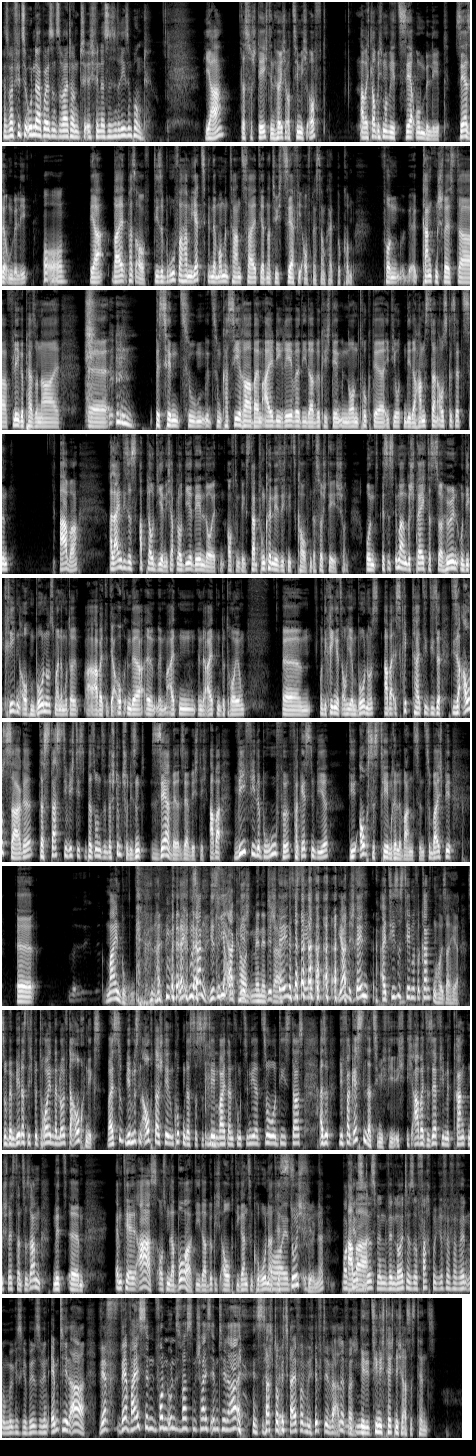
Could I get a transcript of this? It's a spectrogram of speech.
dass man viel zu undankbar ist und so weiter. Und ich finde, das ist ein Riesenpunkt. Ja, das verstehe ich, den höre ich auch ziemlich oft. Aber ich glaube, ich mache mich jetzt sehr unbeliebt. Sehr, sehr unbeliebt. Oh oh. Ja, weil, pass auf, diese Berufe haben jetzt in der momentanen Zeit ja natürlich sehr viel Aufmerksamkeit bekommen. Von äh, Krankenschwester, Pflegepersonal, äh, bis hin zum, zum Kassierer beim Aldi, Rewe, die da wirklich dem enormen Druck der Idioten, die da hamstern, ausgesetzt sind. Aber allein dieses Applaudieren, ich applaudiere den Leuten auf dem Dings, davon können die sich nichts kaufen, das verstehe ich schon. Und es ist immer im Gespräch, das zu erhöhen und die kriegen auch einen Bonus. Meine Mutter arbeitet ja auch in der, ähm, im alten, in der alten Betreuung. Ähm, und die kriegen jetzt auch ihren Bonus. Aber es gibt halt die, diese, diese Aussage, dass das die wichtigsten Personen sind. Das stimmt schon. Die sind sehr, sehr wichtig. Aber wie viele Berufe vergessen wir, die auch systemrelevant sind? Zum Beispiel, äh, mein Beruf. Nein, ich muss sagen, wir sind ja auch, Account wir, Manager. wir stellen Systeme für, ja, wir stellen IT-Systeme für Krankenhäuser her. So, wenn wir das nicht betreuen, dann läuft da auch nichts. Weißt du, wir müssen auch da stehen und gucken, dass das System weiterhin funktioniert, so, dies, das. Also, wir vergessen da ziemlich viel. Ich, ich arbeite sehr viel mit Krankenschwestern zusammen, mit ähm, MTLAs aus dem Labor, die da wirklich auch die ganzen Oh, Corona-Tests jetzt- durchführen, ne? Boah, kennst Aber- du das, wenn, wenn Leute so Fachbegriffe verwenden, um möglichst gebildet zu werden? MTLA. Wer, wer weiß denn von uns, was ein scheiß MTLA ist? Sag doch bitte einfach einen Begriff, den wir alle verstehen. Medizinisch-technische Assistenz.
